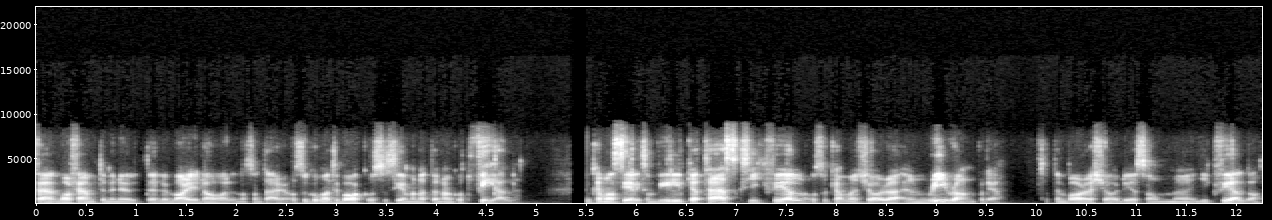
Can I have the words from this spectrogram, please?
fem, var femte minut eller varje dag eller något sånt där. Och så går man tillbaka och så ser man att den har gått fel. Då kan man se liksom vilka tasks gick fel och så kan man köra en rerun på det. Så att den bara kör det som eh, gick fel då.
